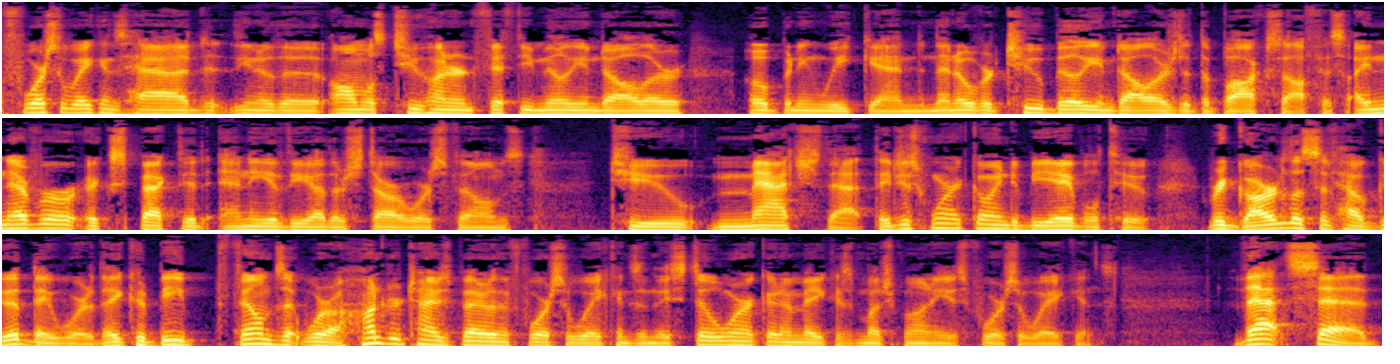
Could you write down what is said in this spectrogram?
Force Awakens had you know the almost two hundred fifty million dollar opening weekend and then over two billion dollars at the box office. I never expected any of the other Star Wars films to match that. They just weren't going to be able to, regardless of how good they were. They could be films that were a hundred times better than Force Awakens, and they still weren't going to make as much money as Force Awakens. That said,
